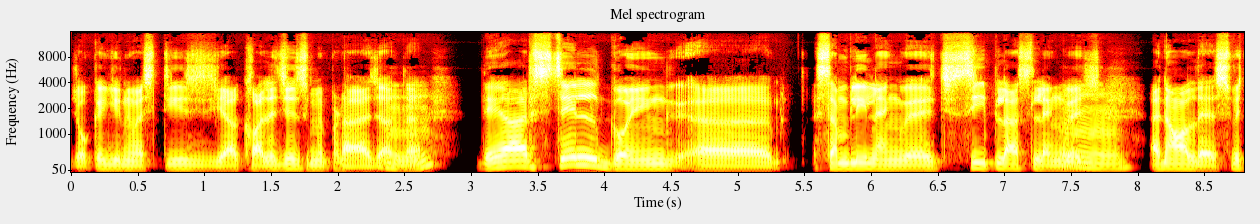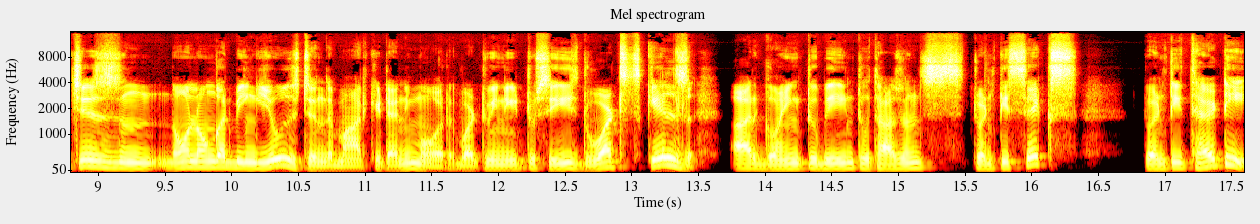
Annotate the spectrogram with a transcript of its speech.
جو کہ یونیورسٹیز یا کالجز میں پڑھایا جاتا ہے they are still going assembly language C plus language and all this which is no longer being used in the market any more what we need to sees what skills are going to be in two thousand twenty six twenty thirty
